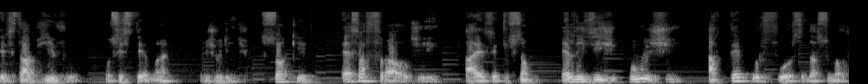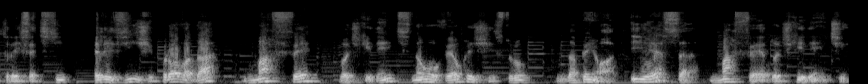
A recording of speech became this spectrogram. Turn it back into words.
Ele está vivo no sistema jurídico. Só que essa fraude à execução, ela exige hoje, até por força da súmula 375, ela exige prova da má-fé do adquirente se não houver o registro da penhora. E essa má-fé do adquirente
